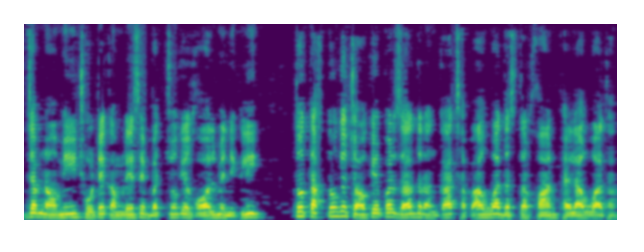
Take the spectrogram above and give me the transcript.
جب نومی چھوٹے کمرے سے بچوں کے غول میں نکلی تو تختوں کے چوکے پر زرد رنگ کا چھپا ہوا دسترخوان پھیلا ہوا تھا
